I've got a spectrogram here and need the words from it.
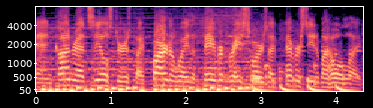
And Conrad Seelster is by far and away the favorite racehorse I've ever seen in my whole life.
